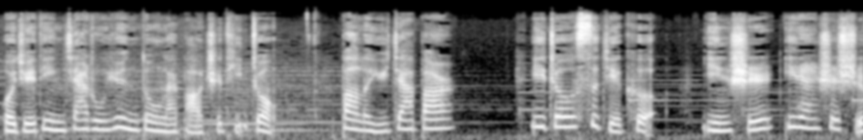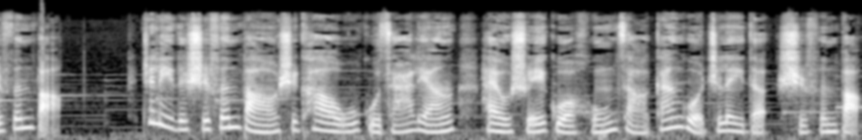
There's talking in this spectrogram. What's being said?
我决定加入运动来保持体重，报了瑜伽班儿。一周四节课，饮食依然是十分饱。这里的十分饱是靠五谷杂粮，还有水果、红枣、干果之类的十分饱，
